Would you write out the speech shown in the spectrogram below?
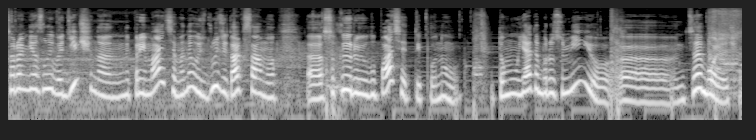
сором'язлива дівчина, не приймається. Мене ось друзі так само е, сокирою лупасять, типу, ну. Тому я тебе розумію, е, це боляче.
